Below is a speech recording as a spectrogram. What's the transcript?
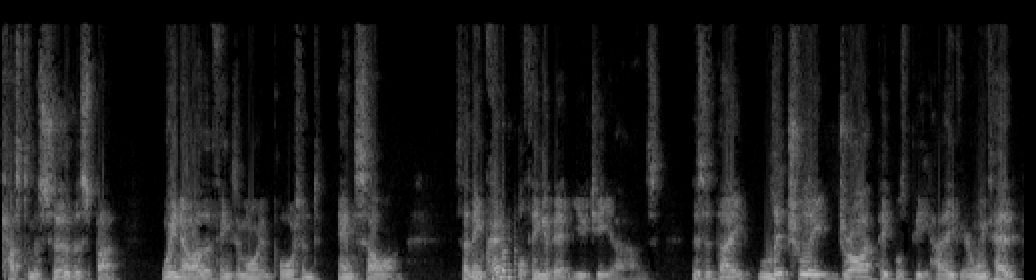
customer service, but we know other things are more important, and so on. So the incredible thing about UGRs is that they literally drive people's behaviour, and we've had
